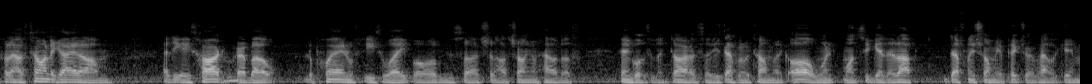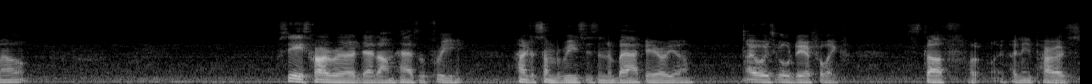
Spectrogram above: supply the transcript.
But I was telling the guy um, at the Ace Hardware about the plan with these light bulbs and such, and I was showing him how the thing goes in the dark. So he's definitely telling me like, oh, when, once you get it up, definitely show me a picture of how it came out. Ace Hardware that um has the 300 some breezes in the back area. I always go there for like stuff if I need parts,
